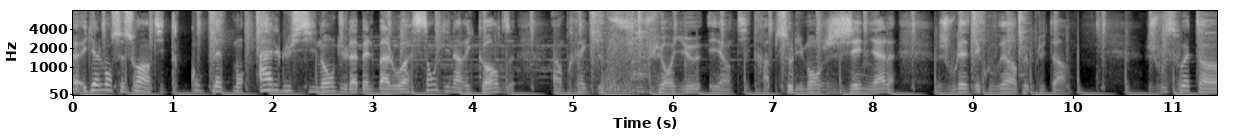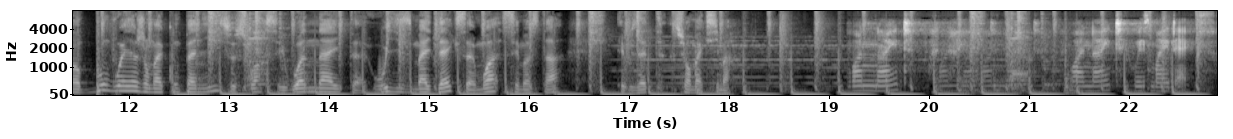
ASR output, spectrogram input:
Euh, également ce soir un titre complètement hallucinant du label balois Sanguina Records, un break de fou furieux et un titre absolument génial. Je vous laisse découvrir un peu plus tard. Je vous souhaite un bon voyage en ma compagnie. Ce soir c'est One Night with My Dex. Moi c'est Mosta et vous êtes sur Maxima. One night, one night, one night, one night with my Dex.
